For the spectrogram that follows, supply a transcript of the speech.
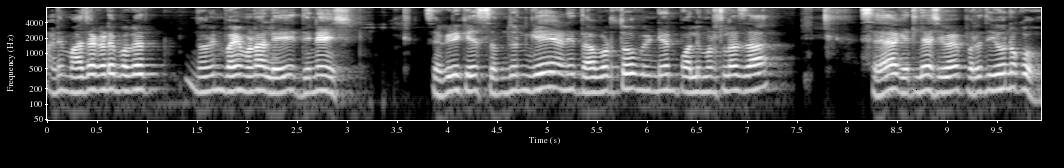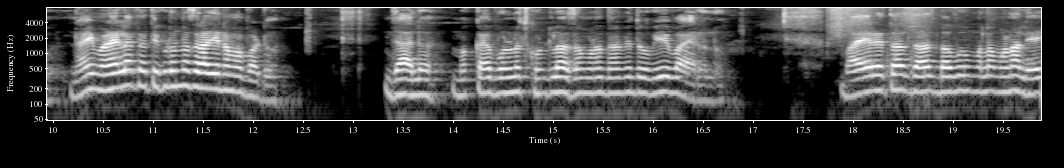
आणि माझ्याकडे बघत नवीन भाई म्हणाले दिनेश सगळी केस समजून घे आणि ताबडतोब इंडियन पॉलिमर्सला जा. सह्या घेतल्याशिवाय परत येऊ नको. नाही म्हणायला तर तिकडूनच राजीनामा पाठव. झालं. मग काय बोलणंच खुंटलं असं म्हणत आम्ही दोघेही बाहेर आलो. बाहेर येताच दासबाबू मला म्हणाले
